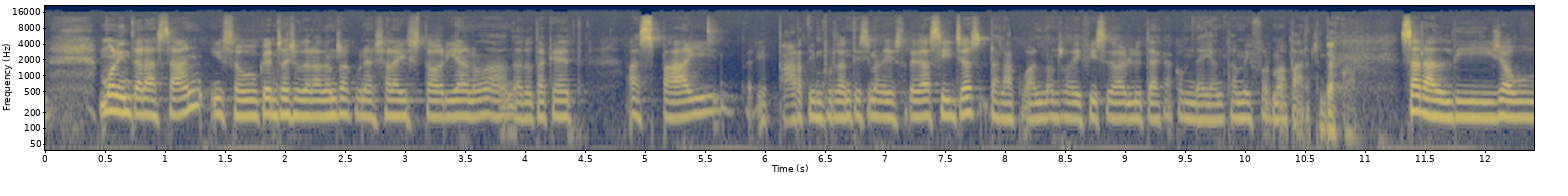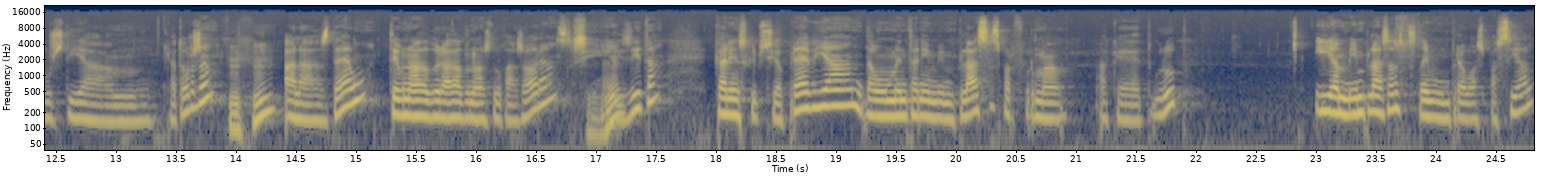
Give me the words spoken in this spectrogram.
molt interessant i segur que ens ajudarà doncs, a conèixer la història no, de, de tot aquest espai, part importantíssima de la història de Sitges, de la qual doncs, l'edifici de la biblioteca, com deien, també forma part. D'acord. Serà el dijous dia mm, 14, Uh -huh. a les 10. Té una durada d'unes dues hores, Sí. la visita. Cal inscripció prèvia. De moment tenim 20 places per formar aquest grup. I amb 20 places tenim un preu especial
